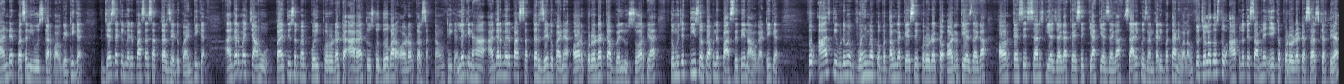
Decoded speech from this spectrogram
हंड्रेड यूज़ कर पाओगे, ठीक है? जैसा कि मेरे पास है सत्तर जेड कॉइन ठीक है? अगर मैं चाहूँ पैंतीस रुपए में कोई प्रोडक्ट आ रहा है तो उसको दो बार ऑर्डर कर सकता हूँ, ठीक है? लेकिन हाँ अगर मेरे पास सत्तर जेड कॉइन है और प्रोडक्ट का वैल्यू सौ रुपया है तो मुझे तीस रुपया अपने पास से देना होगा, ठीक है? तो आज की वीडियो में वही मैं आपको बताऊँगा कैसे प्रोडक्ट ऑर्डर किया जाएगा और कैसे सर्च किया जाएगा, कैसे क्या किया जाएगा, सारी कुछ जानकारी बताने वाला हूँ। तो चलो दोस्तों, आप लोग के सामने एक प्रोडक्ट सर्च करते हैं।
